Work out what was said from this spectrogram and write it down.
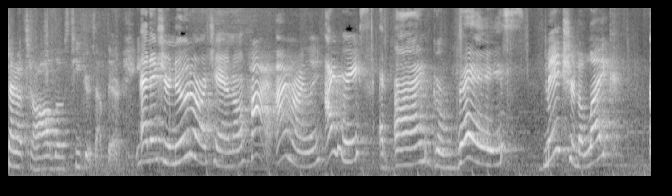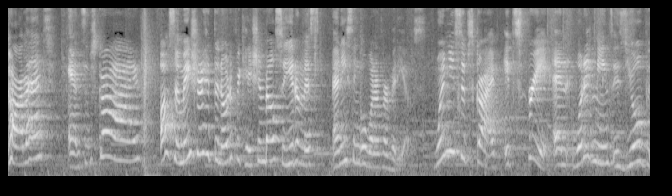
Shout out to all those teachers out there. And if you're new to our channel, hi, I'm Riley. I'm Reese. And I'm Grace. Make sure to like, comment, and subscribe. Also, make sure to hit the notification bell so you don't miss any single one of our videos. When you subscribe, it's free, and what it means is you'll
